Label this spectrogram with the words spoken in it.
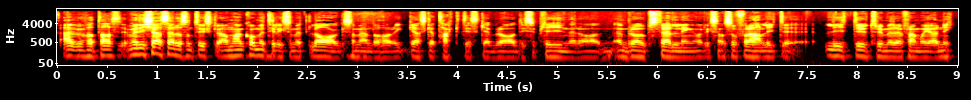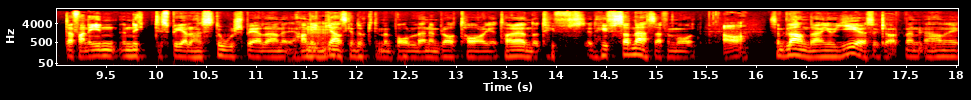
Ja, men fantastiskt. Men det känns ändå som Tyskland, om han kommer till liksom ett lag som ändå har ganska taktiska, bra discipliner och en bra uppställning och liksom, så får han lite, lite utrymme där fram och göra nytta. För han är en en nyttig spelare, en stor spelare, han är, han är ganska duktig med bollen, en bra target, har ändå ett hyfs, en hyfsad näsa för mål. Ja, Sen blandar han ju och ger såklart, men han är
